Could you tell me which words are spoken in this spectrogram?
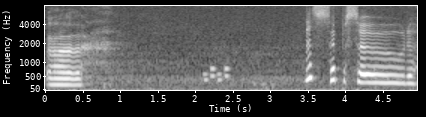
Uh, this episode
